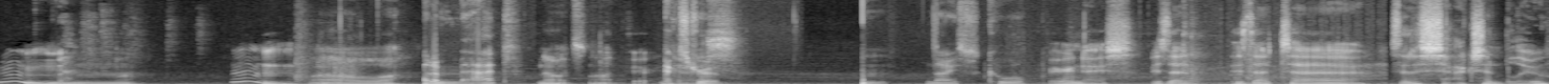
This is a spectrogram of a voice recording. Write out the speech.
Hmm. Hmm. Hmm. Wow. Is that a mat? No, it's not. Very Extra. Nice. Nice. Cool. Very nice. Is that is that uh is that a Saxon blue?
